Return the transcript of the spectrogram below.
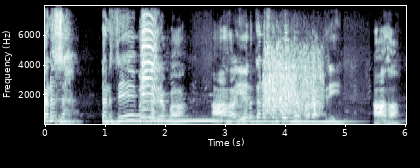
ಕನಸ, ಕನಸೇ ಬೀಳ್ತದ್ರಪ್ಪ. ಆಹಾ ಏನು ಕನಸು ರಾತ್ರಿ? ಆಹಾ.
